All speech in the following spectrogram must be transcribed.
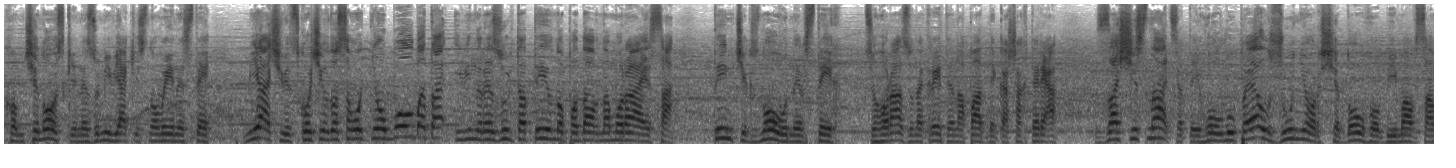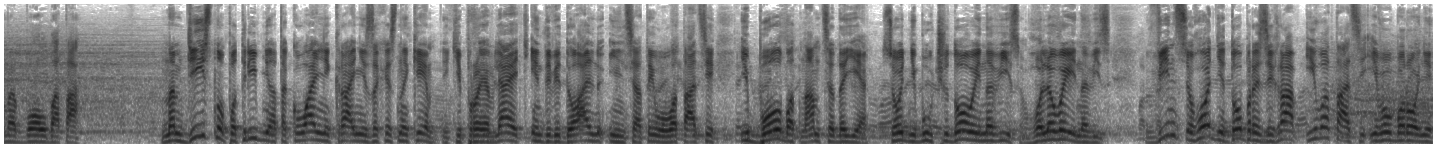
Хомчиновський не зумів якісно винести. М'яч відскочив до самотнього Болбата, і він результативно подав на Мораєса. Тимчик знову не встиг. Цього разу накрити нападника Шахтаря. За 16-й гол в УПЛ Жуніор ще довго обіймав саме Болбата. Нам дійсно потрібні атакувальні крайні захисники, які проявляють індивідуальну ініціативу в атаці. І Болбат нам це дає. Сьогодні був чудовий навіс, гольовий навіс. Він сьогодні добре зіграв і в атаці, і в обороні.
